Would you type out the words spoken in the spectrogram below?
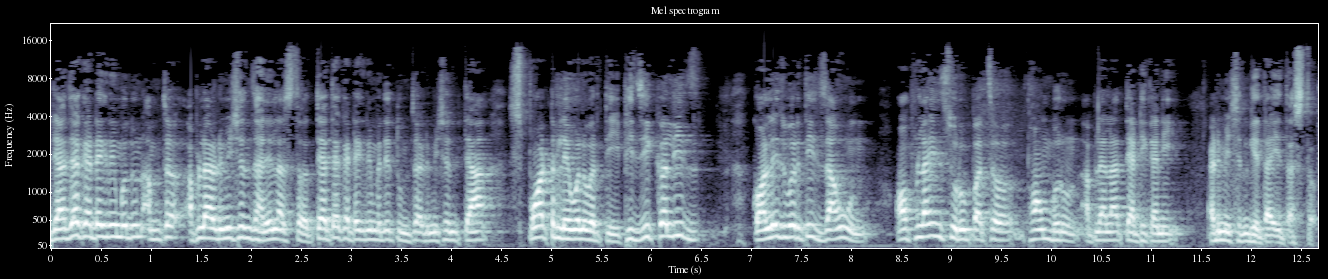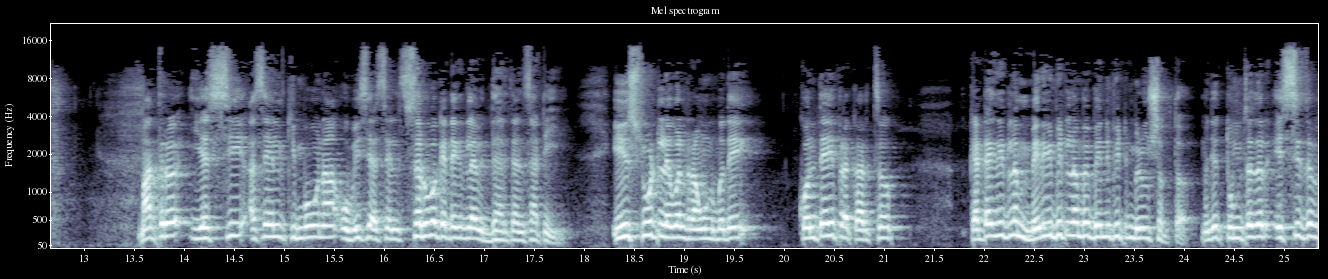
ज्या ज्या कॅटेगरीमधून आमचं आपलं ॲडमिशन झालेलं असतं त्या त्या कॅटेगरीमध्ये तुमचं ॲडमिशन त्या स्पॉट लेवलवरती फिजिकली कॉलेजवरती जाऊन ऑफलाईन स्वरूपाचं फॉर्म भरून आपल्याला त्या ठिकाणी ॲडमिशन घेता येत असतं. मात्र एस सी असेल किंबहुना ओबीसी असेल सर्व कॅटेगरीला विद्यार्थ्यांसाठी इन्स्टिट्यूट लेवल राऊंडमध्ये कोणत्याही प्रकारचं कॅटेगरीतलं मेरिटला बेनिफिट मिळू शकतं. म्हणजे तुमचं जर एस सीचं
